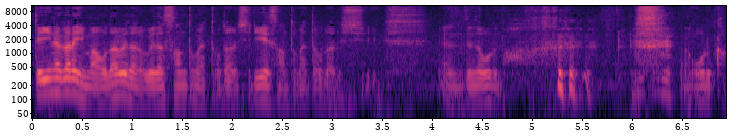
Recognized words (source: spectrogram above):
て言いながら今、小田上田の上田さんともやったことあるし、リエさんともやったことあるし、全然おるな。おるか、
